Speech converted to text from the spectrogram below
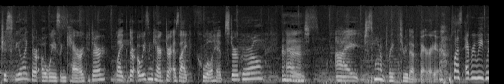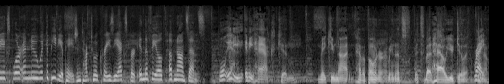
just feel like they're always in character. Like they're always in character as like cool hipster girl, uh-huh. and I just want to break through that barrier. Plus, every week we explore a new Wikipedia page and talk to a crazy expert in the field of nonsense. Well, any any hack can make you not have a boner. I mean, that's it's about how you do it. you Right. know?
